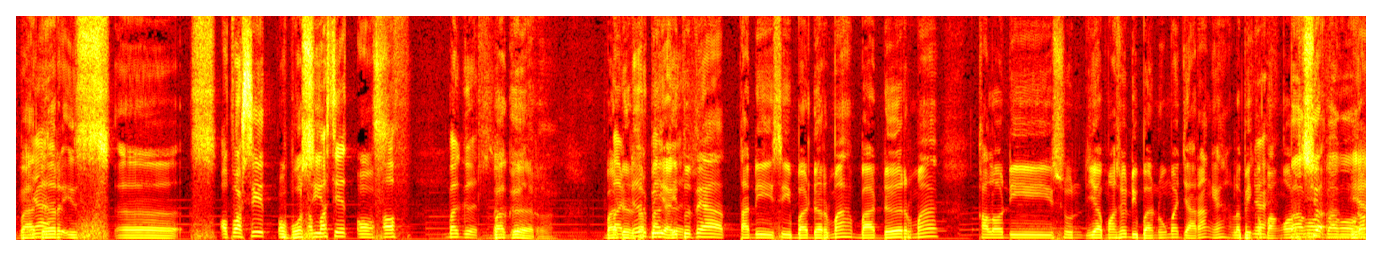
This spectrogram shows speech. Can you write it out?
Bader is uh, Opposite. opposite, Opposite of of bager. bager. Bader, Bader, tapi ya bager. itu teh tadi si Bader mah Bader mah kalau di Sun ya maksudnya di Bandung mah jarang ya, lebih ke Ya, Bangor. Bangor, Bangor. Ya.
